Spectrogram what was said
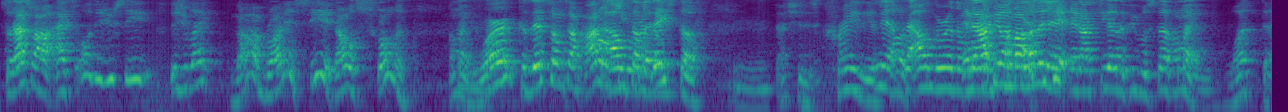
So that's why I asked, oh, did you see? Did you like? Nah, bro, I didn't see it. I was scrolling. I'm like, mm-hmm. word, because there's sometimes I don't The see some of their stuff. Mm-hmm. That shit is crazy as Yeah, fuck. the algorithm. and I'll be on my other shit. and I see other people's stuff. I'm like, what the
